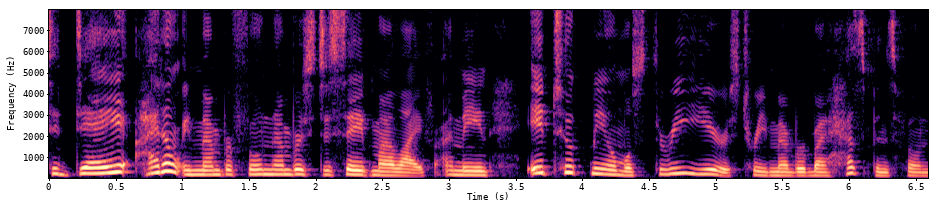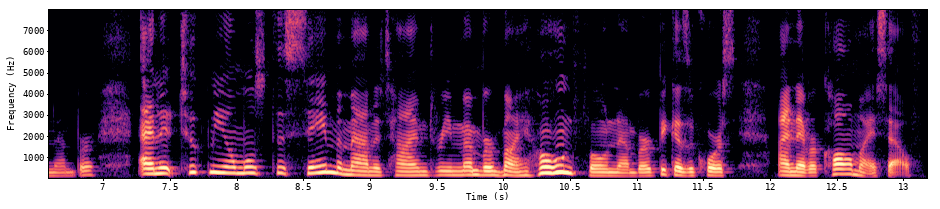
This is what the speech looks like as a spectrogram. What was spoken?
Today, I don't remember phone numbers to save my life. I mean, it took me almost three years to remember my husband's phone number, and it took me almost the same amount of time to remember my own phone number because, of course, I never call myself.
